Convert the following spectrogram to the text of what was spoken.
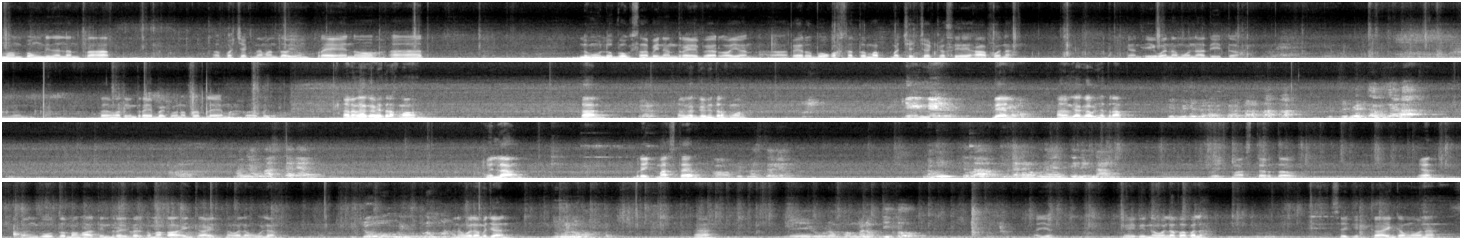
naman pong dinalang truck. Papacheck naman daw yung preno at lumulubog sabi ng driver. O yan. Ah, pero bukas na to ma- check kasi hapon na. Yan, iwan na muna dito. Yan. Tanong natin yung driver kung anong problema. Anong gagawin truck mo? Tan, anong gagawin truck mo? Gmail. Hindi, ano, anong gagawin sa truck? Simil. Simil daw siya. Manyang master yan. Yun lang? Brake master? Oh, big master yan. Nang, di ba, matagal ko na yan tinignan. Brake master daw. Yan. Ang gutom ang ating driver. Kumakain kahit na walang ulam. Ito, may ulam ah. Anong ulam mo dyan? Ano? Ha? May ulang pang manok dito. Ayun. May tinawala pa pala. Sige, kain ka muna.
